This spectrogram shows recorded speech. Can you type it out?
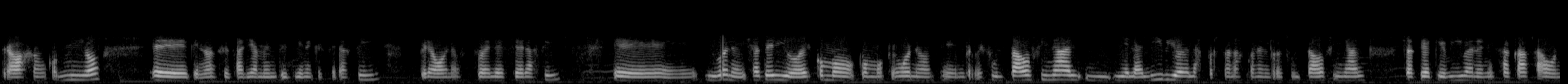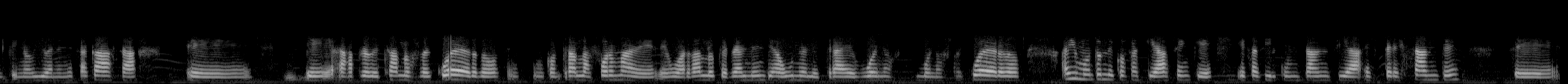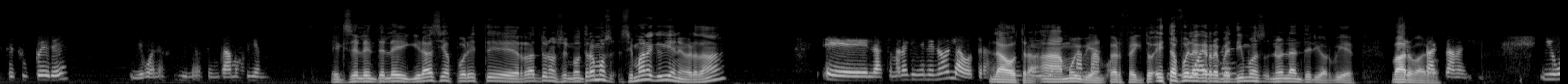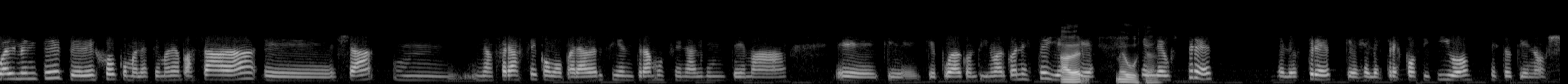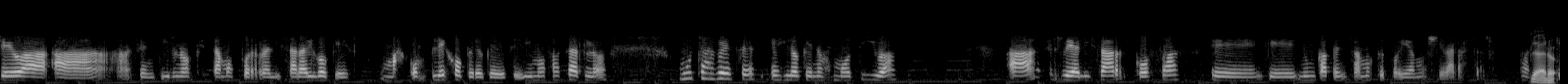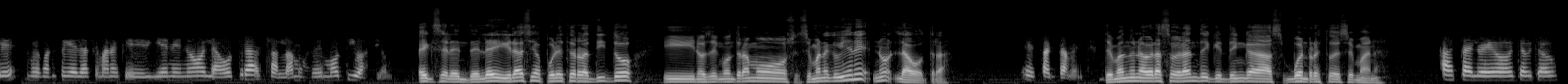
trabajan conmigo, eh, que no necesariamente tiene que ser así, pero bueno, suele ser así. Eh, y bueno, ya te digo, es como, como que bueno, el resultado final y, el alivio de las personas con el resultado final, ya sea que vivan en esa casa o que no vivan en esa casa, eh, aprovechar los recuerdos, encontrar la forma de, de, guardar lo que realmente a uno le trae buenos, buenos recuerdos. Hay un montón de cosas que hacen que esa circunstancia estresante se, supere y bueno, y nos sintamos bien. Excelente, Ley. Gracias por este rato. Nos encontramos semana que viene, ¿verdad? Eh, la semana que viene no, la otra. La otra. Ah, muy bien, perfecto. Esta fue la que repetimos, no la anterior. Bien, bárbaro. Exactamente. Igualmente te dejo, como la semana pasada, eh, ya una frase como para ver si entramos en algún tema eh, que, pueda continuar con este, y es que me gusta. el eustrés el estrés, que es el estrés positivo, esto que nos lleva a, sentirnos que estamos por realizar algo que es más complejo, pero que decidimos hacerlo, muchas veces es lo que nos motiva a realizar cosas eh, que nunca pensamos que podíamos llegar a hacer. Así que me parece que la semana que viene, no, la otra, charlamos de motivación. Excelente, Ley, gracias por este ratito y nos encontramos semana que viene, no, la otra. Exactamente. Te mando un abrazo grande y que tengas buen resto de semana. Hasta luego, chau chau.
